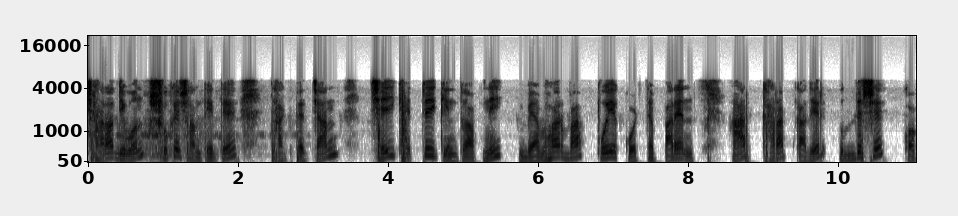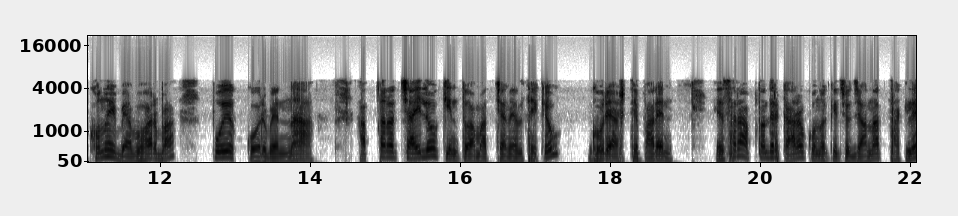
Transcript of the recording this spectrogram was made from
সারা জীবন সুখে শান্তিতে থাকতে চান, সেই ক্ষেত্রেই কিন্তু আপনি ব্যবহার বা প্রয়োগ করতে পারেন। আর খারাপ কাজের উদ্দেশ্যে কখনোই ব্যবহার বা প্রয়োগ করবেন না। আপনারা চাইলেও কিন্তু আমার চ্যানেল থেকেও ঘুরে আসতে পারেন। এছাড়া আপনাদের কারও কোনো কিছু জানার থাকলে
